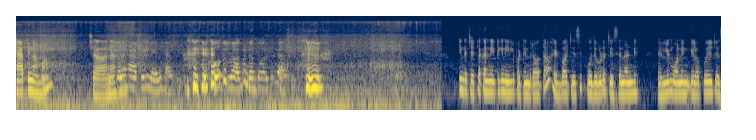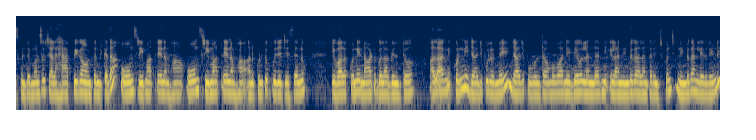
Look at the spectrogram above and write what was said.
హ్యాపీనామా చాలా హ్యాపీ నేను హ్యాపీ కోతులు రాకున్నంత వరకు హ్యాపీ ఇంకా చెట్లకన్నిటికీ నీళ్ళు పట్టిన తర్వాత హెడ్ బాత్ చేసి పూజ కూడా చేశానండి. ఎర్లీ మార్నింగ్ ఇలా పూజ చేసుకుంటే మనసుకు చాలా హ్యాపీగా ఉంటుంది కదా. ఓం శ్రీమాత్రే నమః ఓం శ్రీమాత్రే నమః అనుకుంటూ పూజ చేశాను. ఇవాళ కొన్ని నాటు గులాబీలతో అలాగే కొన్ని జాజి పూలు ఉన్నాయి. జాజి పువ్వులతో అమ్మవారిని దేవుళ్ళందరినీ ఇలా నిండుగా అలంకరించుకొని నిండుగా లేదులేండి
